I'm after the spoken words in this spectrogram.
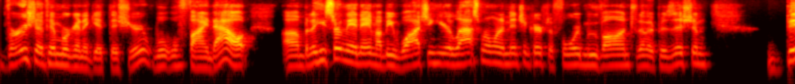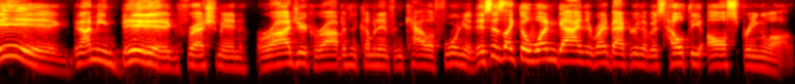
version of him we're going to get this year. We'll, we'll find out. Um, but he's certainly a name I'll be watching here. Last one I want to mention, Kurt, before we move on to another position. Big, and I mean big freshman Roderick Robinson coming in from California. This is like the one guy in the running back room that was healthy all spring long.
